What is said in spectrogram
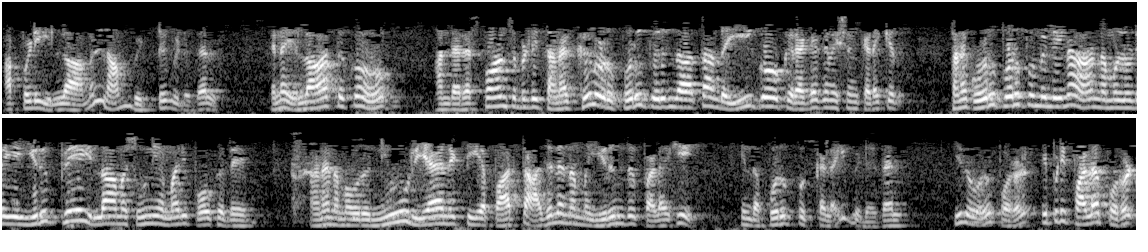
அப்படி இல்லாமல் நாம் விட்டு விடுதல். ஏன்னா எல்லாத்துக்கும் அந்த ரெஸ்பான்சிபிலிட்டி தனக்குன்னு ஒரு பொறுப்பு இருந்தா தான் அந்த ஈகோக்கு ரெகக்னிஷன் கிடைக்குது. தனக்கு ஒரு பொறுப்பும் இல்லைன்னா நம்மளுடைய இருப்பே இல்லாம சூன்யம் மாதிரி போகுது. ஆனா நம்ம ஒரு நியூ ரியாலிட்டிய பார்த்து அதுல நம்ம இருந்து பழகி இந்த பொறுப்புகளை விடுதல். இது ஒரு பொருள். இப்படி பல பொருள்.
